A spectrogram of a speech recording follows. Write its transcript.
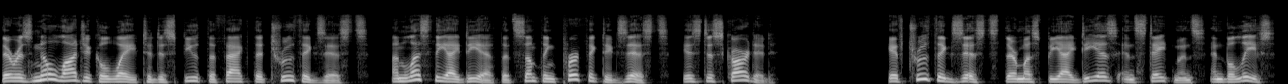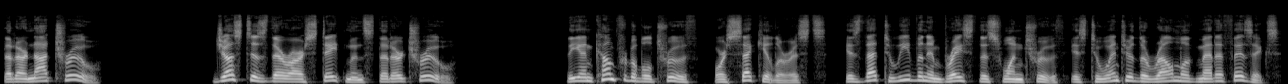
There is no logical way to dispute the fact that truth exists, unless the idea that something perfect exists is discarded. If truth exists, there must be ideas and statements and beliefs that are not true. Just as there are statements that are true. The uncomfortable truth, or secularists, is that to even embrace this one truth is to enter the realm of metaphysics,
